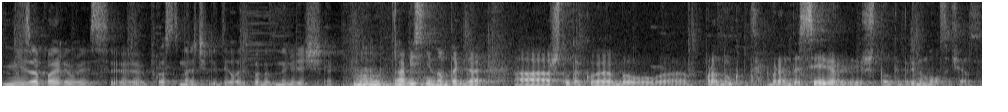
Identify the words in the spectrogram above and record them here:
не запариваясь, э, просто начали делать подобные вещи. Угу. Объясни нам тогда, а что такое был э, продукт бренда «Север» и что ты придумал сейчас?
